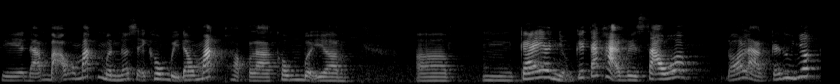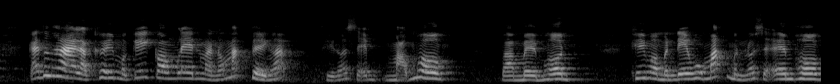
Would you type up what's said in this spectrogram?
thì đảm bảo con mắt mình nó sẽ không bị đau mắt hoặc là không bị uh, uh, cái ờ, những cái tác hại về sau á. Đó là cái thứ nhất. Cái thứ hai là khi mà cái con len mà nó mắc tiền á thì nó sẽ mỏng hơn và mềm hơn. Khi mà mình đeo vô mắt mình nó sẽ êm hơn.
